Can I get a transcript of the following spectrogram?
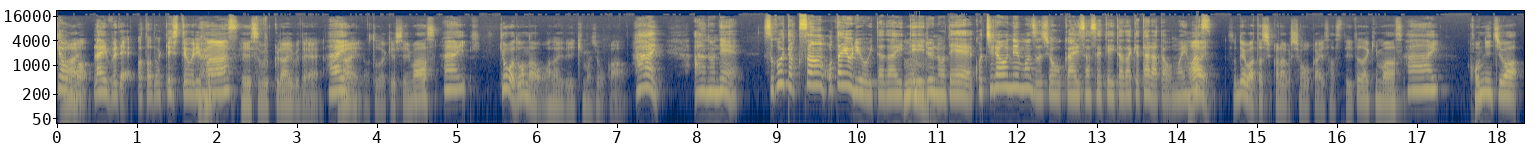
今日もライブでお届けしております、Facebook ライブで、はいお届けしています。はい今日はどんな話題でいきましょうか？はい。あのね、すごいたくさんお便りをいただいているので、こちらをね、まず紹介させていただけたらと思います。はい。それでは私から紹介させていただきます。はい。こんにちは、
